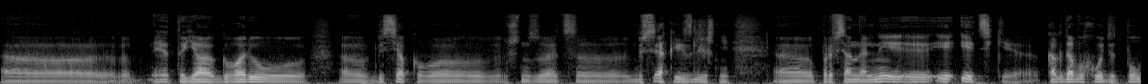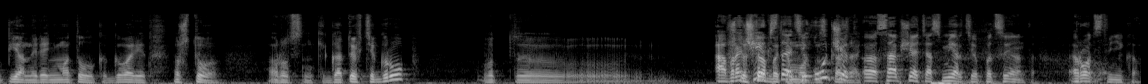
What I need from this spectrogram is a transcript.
Э, это я говорю э, без всякого, что называется, без всякой излишней э, профессиональной этики. Когда выходит полупьяный реаниматолог и говорит, ну что, родственники, готовьте гроб, вот а врачи, что, что кстати, учат сказать? сообщать о смерти пациентов, родственникам?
